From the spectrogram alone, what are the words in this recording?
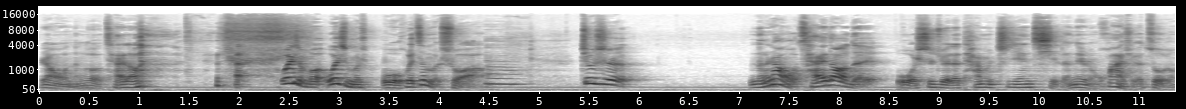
让我能够猜到，为什么为什么我会这么说啊？嗯，就是能让我猜到的，我是觉得他们之间起了那种化学作用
